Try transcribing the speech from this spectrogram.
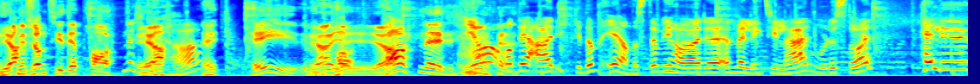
Ja. Min framtidige partner. Ja. Hei, hei Ja, pa ja. partner! ja, og det er ikke den eneste. Vi har eh, en melding til her hvor det står Hello!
